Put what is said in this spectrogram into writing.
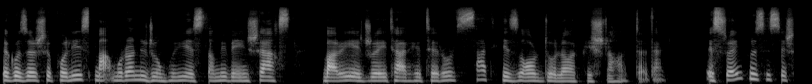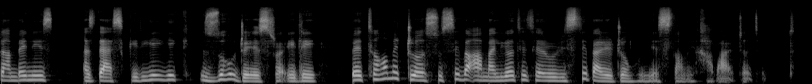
به گزارش پلیس مأموران جمهوری اسلامی به این شخص برای اجرای طرح ترور 100 هزار دلار پیشنهاد دادند. اسرائیل روز سهشنبه نیز از دستگیری یک زوج اسرائیلی به اتهام جاسوسی و عملیات تروریستی برای جمهوری اسلامی خبر داده بود.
